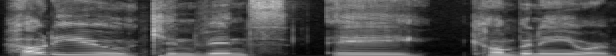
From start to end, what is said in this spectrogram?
How do you convince a company or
